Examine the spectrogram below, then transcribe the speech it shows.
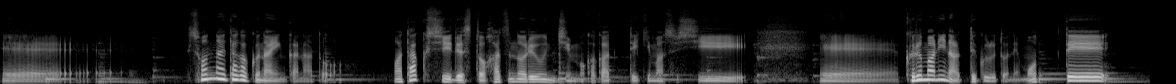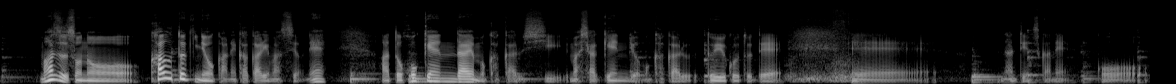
えーそんなに高くないんかなと。まあ、タクシーですと初乗り運賃もかかってきますし、えー、車になってくるとね、持って、まずその、買う時にお金かかりますよね。あと保険代もかかるし、まあ、車検料もかかるということで、えー、なんていうんですかね、こう、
